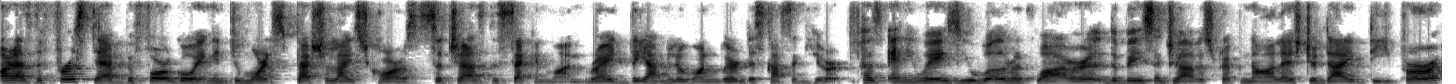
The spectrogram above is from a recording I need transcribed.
or as the first step before going into more specialized course, such as the second one, right? The Angular one we're discussing here. Because anyways, you will require the basic JavaScript knowledge to dive deeper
